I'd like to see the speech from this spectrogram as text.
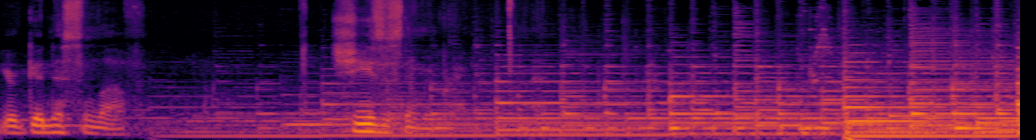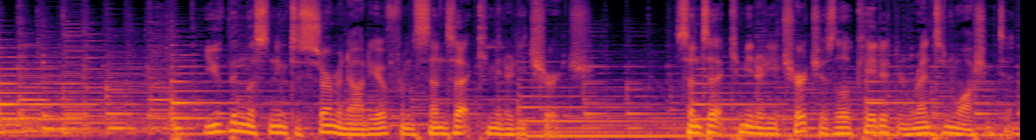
your goodness and love. In Jesus' name we pray. You've been listening to sermon audio from Sunset Community Church. Sunset Community Church is located in Renton, Washington.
